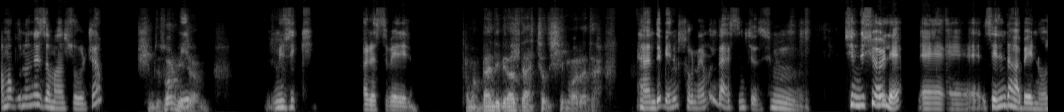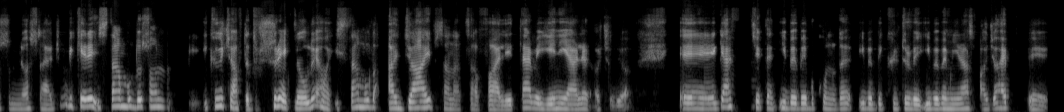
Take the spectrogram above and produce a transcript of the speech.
Ama bunu ne zaman soracağım? Şimdi sormayacağım. Bir müzik arası verelim. Tamam ben de biraz ders çalışayım o arada. Sen de benim sorularımın dersini çalış. Hmm. Şimdi şöyle, e, senin de haberin olsun Nostalcığım. Bir kere İstanbul'da son 2-3 haftadır sürekli oluyor ama İstanbul'da acayip sanatsal faaliyetler ve yeni yerler açılıyor. E, gerçekten İBB bu konuda İBB Kültür ve İBB Miras acayip e,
